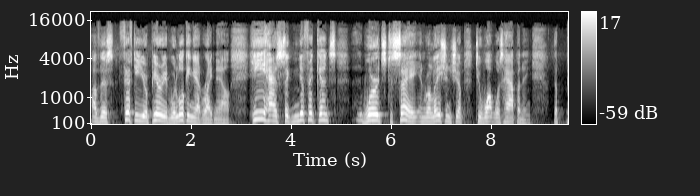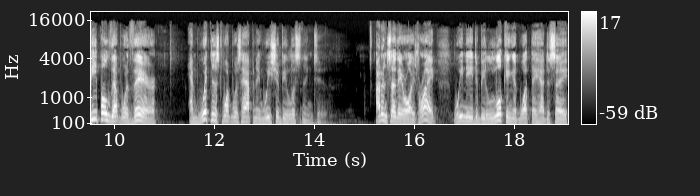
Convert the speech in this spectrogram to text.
of this 50 year period we're looking at right now. He has significant words to say in relationship to what was happening. The people that were there and witnessed what was happening, we should be listening to. I didn't say they were always right. We need to be looking at what they had to say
